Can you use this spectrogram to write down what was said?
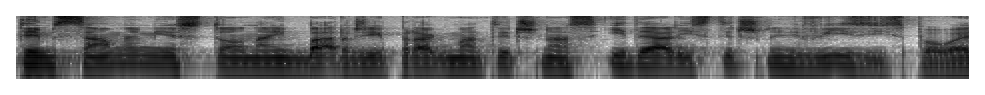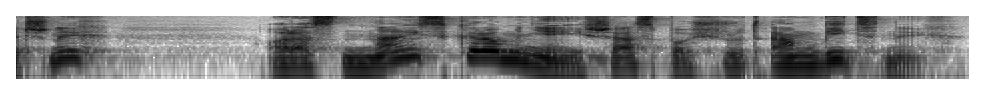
Tym samym jest to najbardziej pragmatyczna z idealistycznych wizji społecznych oraz najskromniejsza spośród ambitnych.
